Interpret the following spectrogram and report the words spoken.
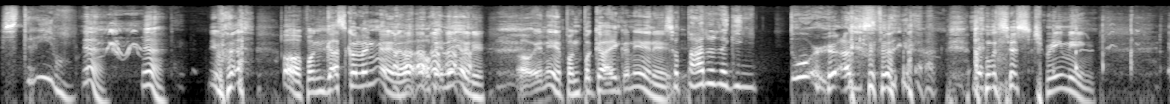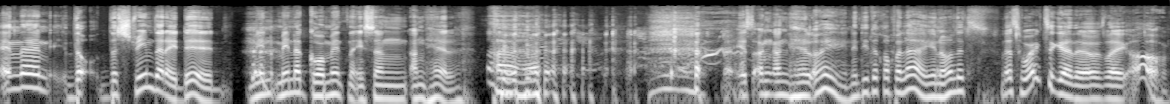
stream. yeah, yeah. Di ba? Oh, pang gas ko lang na oh. Okay na yun eh. Okay na yun. Pang pagkain ko na yun eh. So paano naging tour? Ang I was just streaming. And then the the stream that I did, may, may nag-comment na isang anghel. Is ang anghel, oy, nandito ka pala, you know, let's let's work together. I was like, oh,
